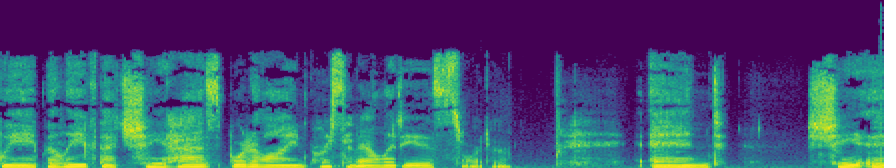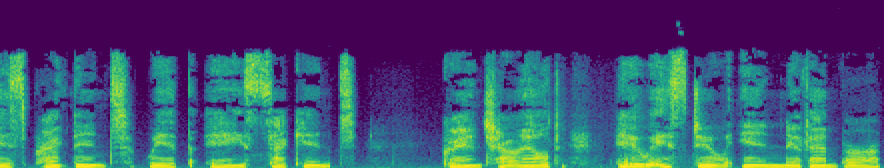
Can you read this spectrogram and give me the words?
We believe that she has borderline personality disorder and she is pregnant with a second grandchild who is due in November.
